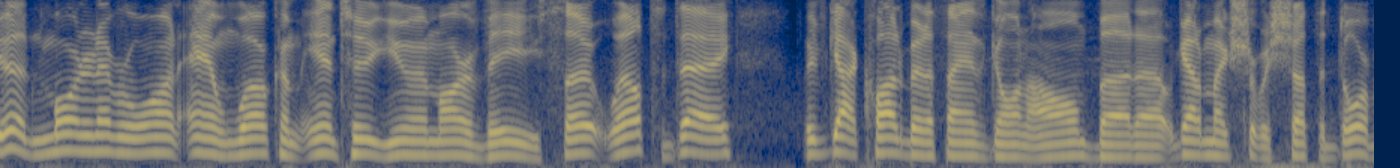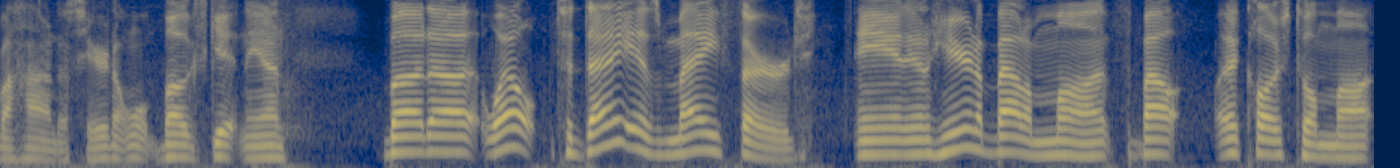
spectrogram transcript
Good morning, everyone, and welcome into UMRV. So, well, today we've got quite a bit of things going on, but uh, we got to make sure we shut the door behind us here. Don't want bugs getting in. But, uh, well, today is May 3rd, and in here in about a month, about uh, close to a month,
